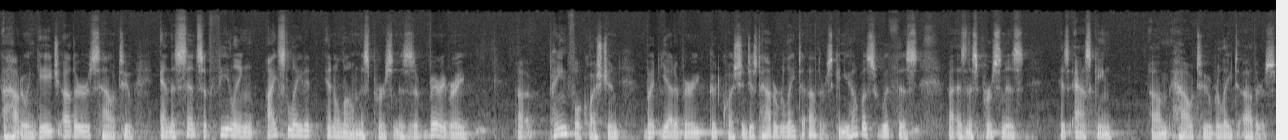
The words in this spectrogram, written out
how to engage others, how to, and the sense of feeling isolated and alone, this person. This is a very, very uh, painful question, but yet a very good question, just how to relate to others. Can you help us with this uh, as this person is, is asking um, how to relate to others?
